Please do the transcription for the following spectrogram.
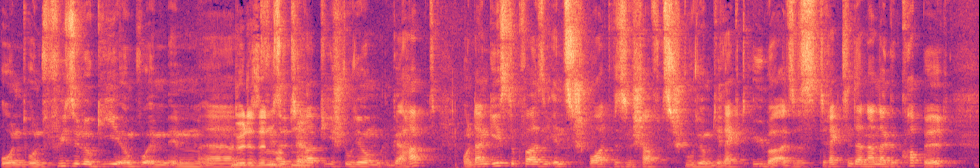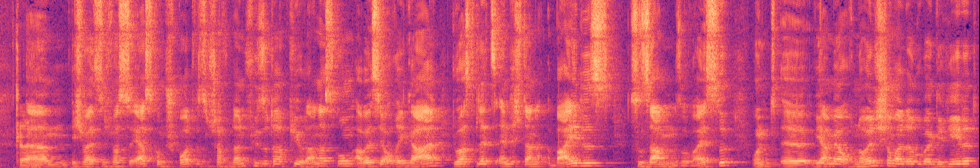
und, und Physiologie irgendwo im, im äh, Physiotherapiestudium ja. gehabt. Und dann gehst du quasi ins Sportwissenschaftsstudium direkt über. Also es ist direkt hintereinander gekoppelt. Ähm, ich weiß nicht, was zuerst kommt, Sportwissenschaft und dann Physiotherapie oder andersrum, aber ist ja auch egal. Du hast letztendlich dann beides zusammen, so weißt du. Und äh, wir haben ja auch neulich schon mal darüber geredet,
